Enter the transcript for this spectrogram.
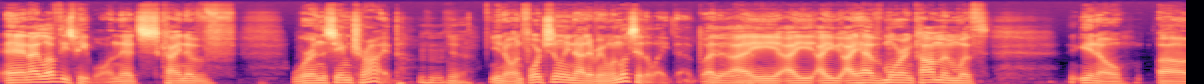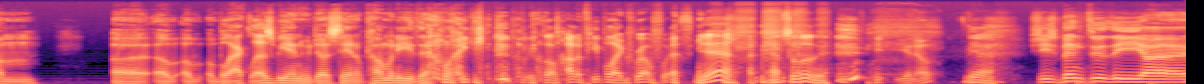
and I love these people. And it's kind of we're in the same tribe. yeah. You know, unfortunately, not everyone looks at it like that. But Yeah. I, I, I, I have more in common with, you know, um, uh, a, a, a black lesbian who does stand up comedy than like a lot of people I grew up with. Yeah. Absolutely. you know, Yeah. she's been through the uh,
